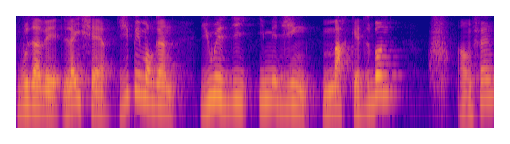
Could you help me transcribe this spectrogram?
vous avez l'iShare JP Morgan USD Imaging Markets Bond. Enfin,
